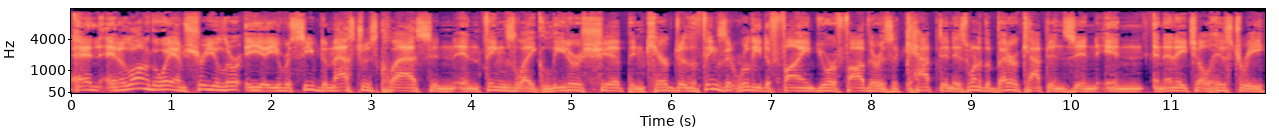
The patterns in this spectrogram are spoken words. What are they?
And and along the way, I'm sure you lear- you, you received a master's class in, in things like leadership and character, the things that really defined your father as a captain, as one of the better captains in, in, in NHL history.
